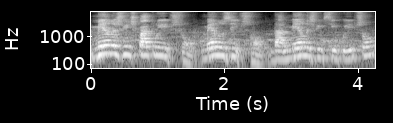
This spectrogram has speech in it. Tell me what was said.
Menos 24y, menos y, dá menos 25y.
